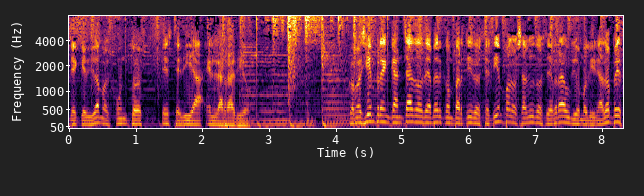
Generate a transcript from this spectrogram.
de que vivamos juntos este día en la radio. Como siempre, encantado de haber compartido este tiempo. Los saludos de Braulio Molina López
